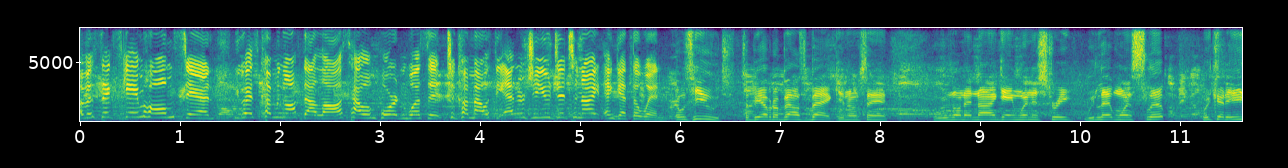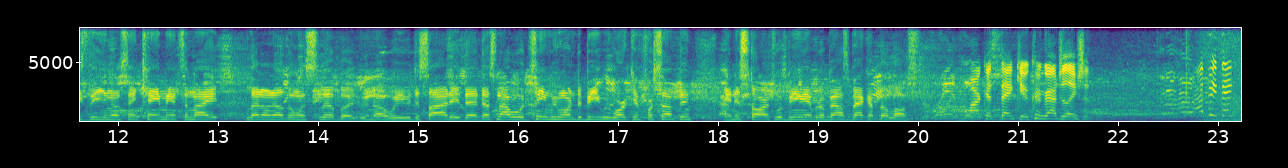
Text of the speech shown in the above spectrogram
of a six-game homestand. You guys coming off that loss, how important was it to come out with the energy you did tonight and get the win? It was huge to be able to bounce back. You know what I'm saying? We was on that nine-game winning streak. We let one slip. We could have easily, you know what I'm saying, came in tonight, let another one slip, but you know we decided that that's not what the team we wanted to be. We're working for something, and it starts with being able to bounce back after a loss. Marcus, thank you. Congratulations. Happy Thanksgiving.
